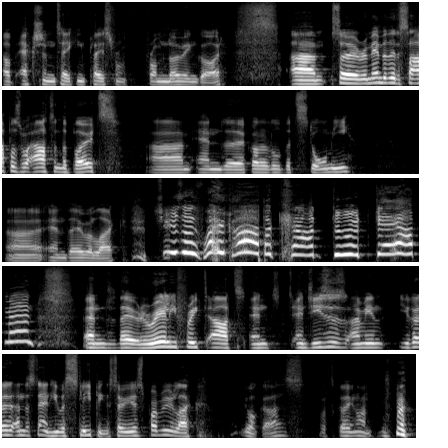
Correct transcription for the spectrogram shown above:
of action taking place from, from knowing God. Um, so remember the disciples were out on the boat um, and got a little bit stormy. Uh, and they were like, Jesus, wake up! I can't do it. Get up, man! And they were really freaked out. And, and Jesus, I mean, you got to understand, he was sleeping. So he was probably like, Yo, guys, what's going on?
